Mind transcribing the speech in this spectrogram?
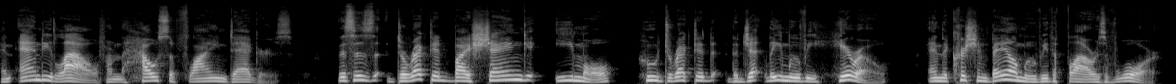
and Andy Lau from The House of Flying Daggers. This is directed by Zhang Yimou, who directed the Jet Li movie Hero and the Christian Bale movie The Flowers of War.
